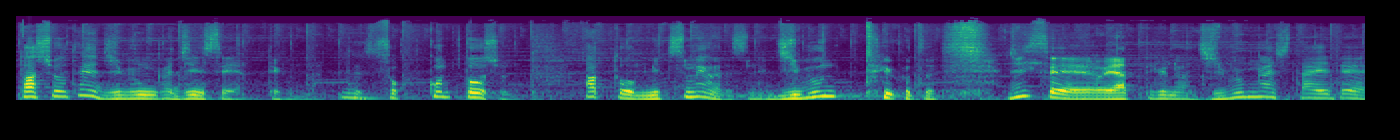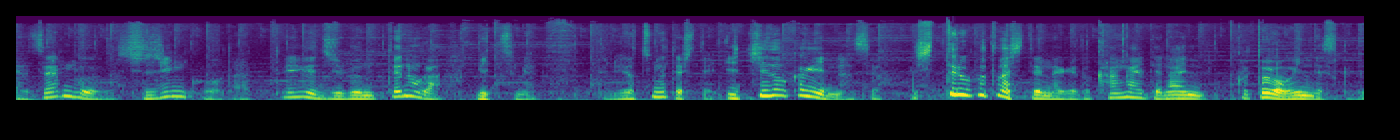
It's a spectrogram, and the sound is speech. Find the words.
場所で自分が人生やっていくんだって、速根当初あと3つ目がですね自分ということで人生をやっていくのは自分が主体で全部主人公だっていう自分っていうのが3つ目。4つ目として一度限りなんですよ。知ってることは知ってるんだけど考えてないことが多いんですけど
